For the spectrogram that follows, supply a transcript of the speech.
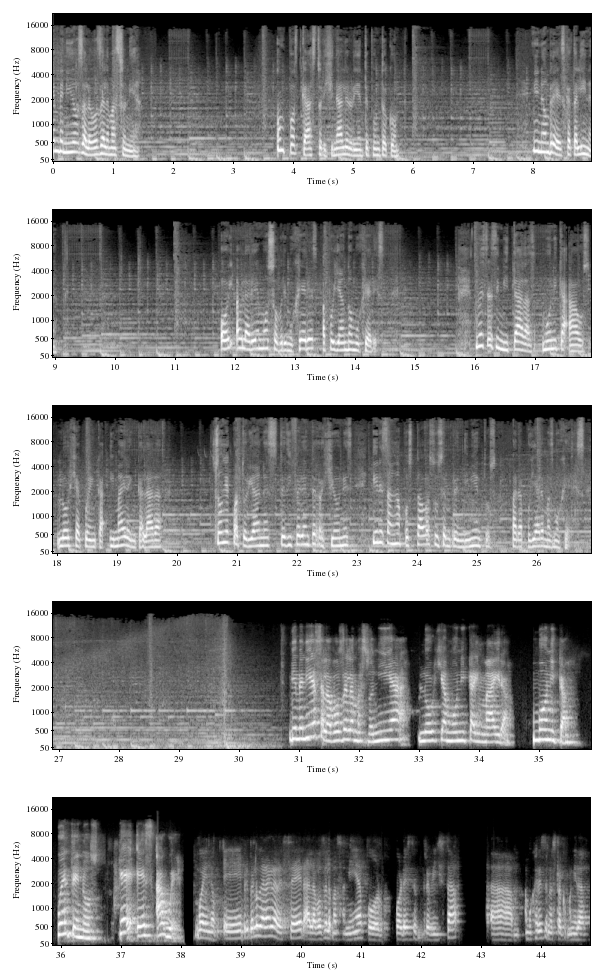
Bienvenidos a La Voz de la Amazonía, un podcast original del oriente.com. Mi nombre es Catalina. Hoy hablaremos sobre mujeres apoyando a mujeres. Nuestras invitadas, Mónica Aus, Lorgia Cuenca y Mayra Encalada, son ecuatorianas de diferentes regiones quienes han apostado a sus emprendimientos para apoyar a más mujeres. Bienvenidas a La Voz de la Amazonía, Lorgia, Mónica y Mayra. Mónica, cuéntenos, ¿qué es AWE? Bueno, eh, en primer lugar agradecer a La Voz de la Amazonía por, por esta entrevista a, mujeres de nuestra comunidad.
